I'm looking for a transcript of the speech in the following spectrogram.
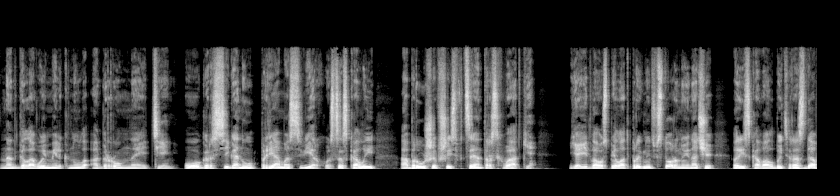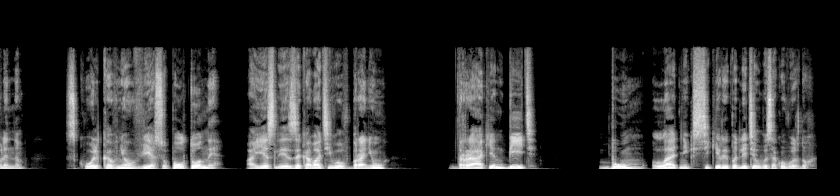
Над головой мелькнула огромная тень. Огр сиганул прямо сверху, со скалы, обрушившись в центр схватки. Я едва успел отпрыгнуть в сторону, иначе рисковал быть раздавленным. Сколько в нем весу? Полтонны? А если заковать его в броню? Дракен бить! Бум! Латник с секирой подлетел высоко в воздух.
